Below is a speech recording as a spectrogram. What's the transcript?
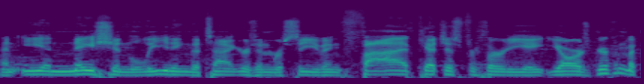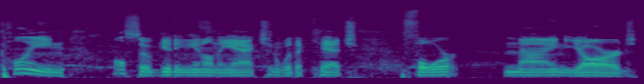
And Ian Nation leading the Tigers in receiving, 5 catches for 38 yards. Griffin McLean also getting in on the action with a catch for nine yards.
